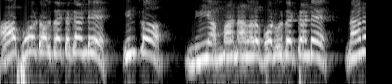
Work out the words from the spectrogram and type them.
ఆ ఫోటోలు పెట్టకండి. ఇంట్లో మీ అమ్మ నాన్నల ఫోటోలు పెట్టండి. నాన్న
